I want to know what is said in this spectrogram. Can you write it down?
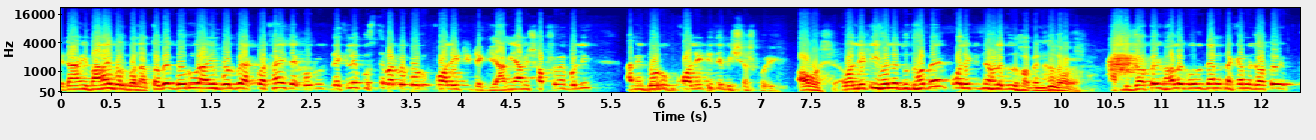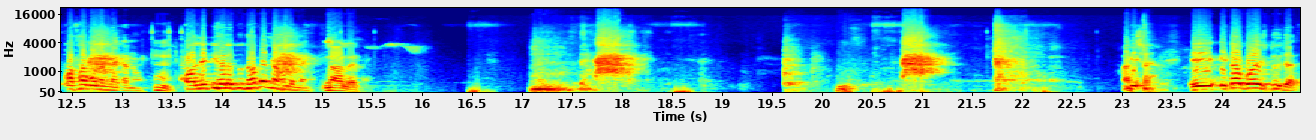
এটা আমি বানাই বলব না। তবে গরু আমি বলব এক কথাই যে গরু দেখলে বুঝতে পারবে গরু কোয়ালিটিটা কি। আমি আমি সবসময় বলি আমি গরু কোয়ালিটিতে বিশ্বাস করি। অবশ্যই। কোয়ালিটি হলে দুধ হবে কোয়ালিটি না হলে দুধ হবে না। দুধ হবে। আপনি যতই ভালো গরু দেন না কেন যতই কথা বলেন না কেন কোয়ালিটি হলে দুধ হবে না হলে না না হলে না আচ্ছা। এটাও বয়স দুই দাঁত।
